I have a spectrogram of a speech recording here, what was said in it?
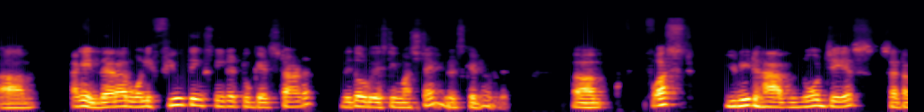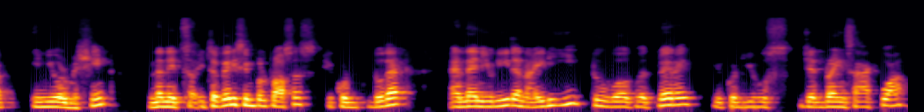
Um, again, there are only few things needed to get started without wasting much time. Let's get into it. Um, first, you need to have Node.js set up in your machine. And then it's a, it's a very simple process. You could do that. And then you need an IDE to work with Playwright. You could use JetBrains Aqua.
